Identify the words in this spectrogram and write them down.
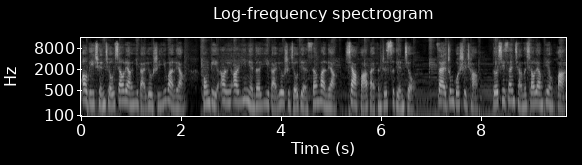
奥迪全球销量一百六十一万辆。同比二零二一年的一百六十九点三万辆下滑百分之四点九。在中国市场，德系三强的销量变化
